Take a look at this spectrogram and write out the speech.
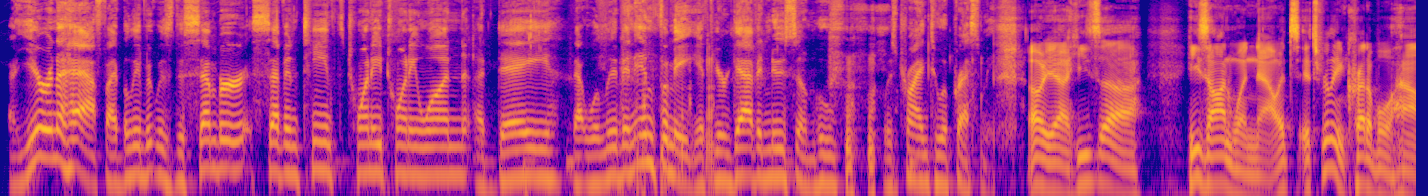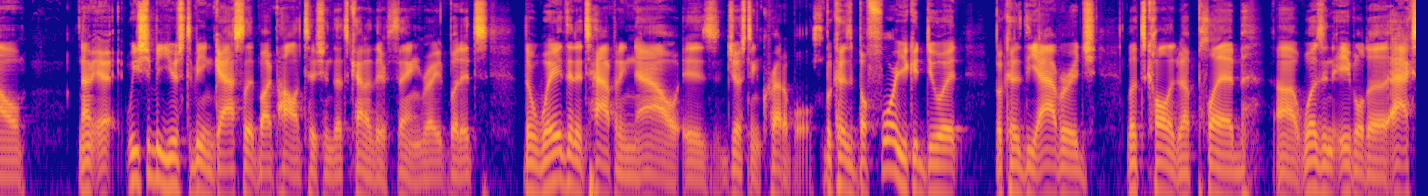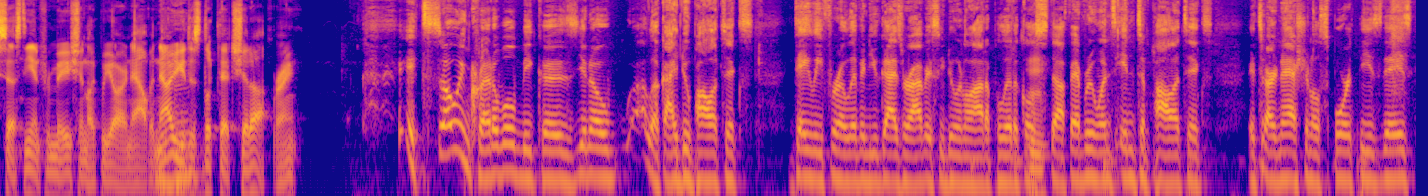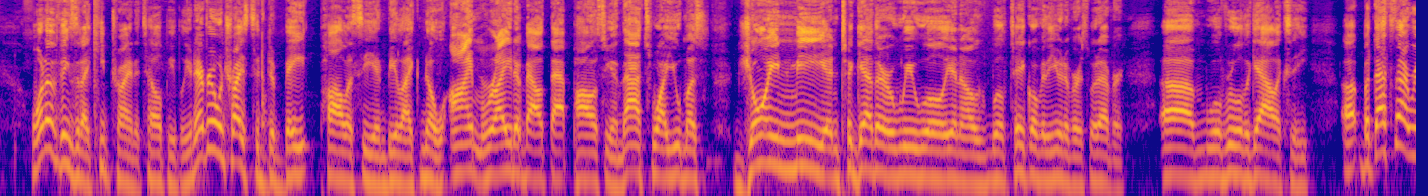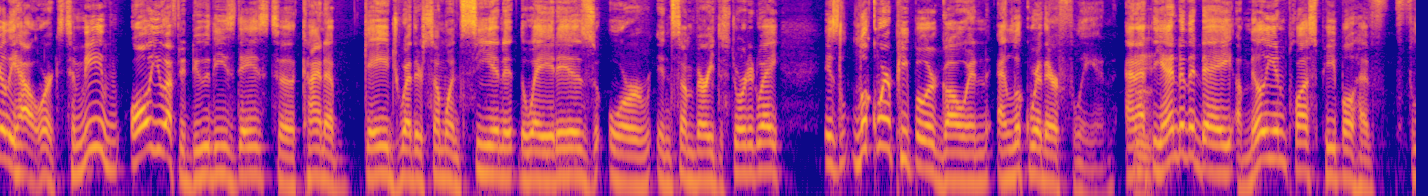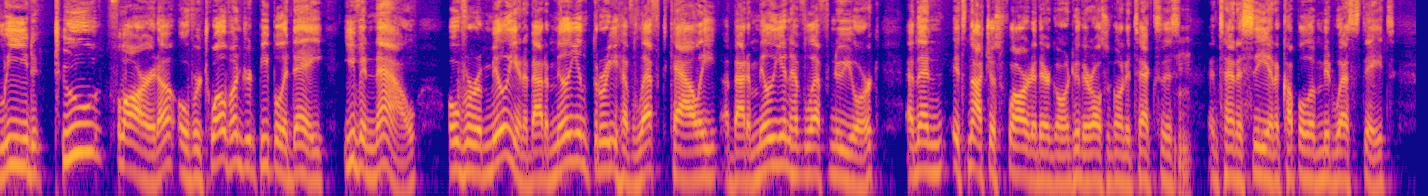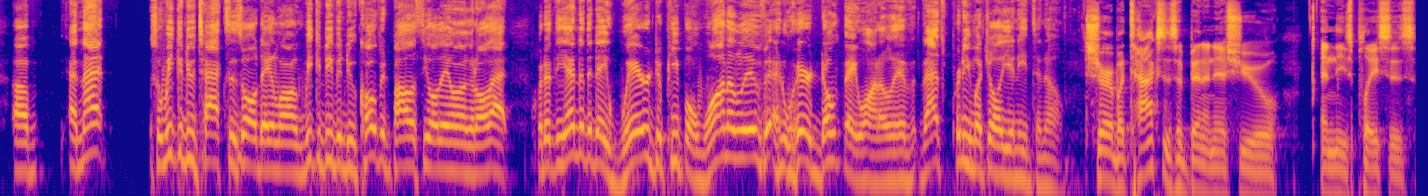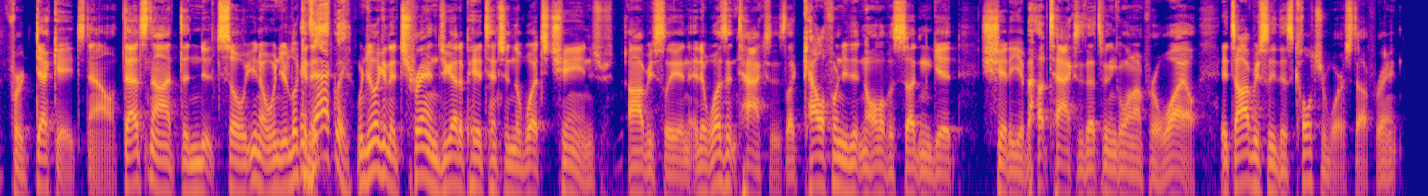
A year and a half. I believe it was December 17th, 2021, a day that will live in infamy if you're Gavin Newsom, who was trying to oppress me. Oh yeah, he's uh, he's on one now. It's it's really incredible how. I mean, eh, we should be used to being gaslit by politicians. That's kind of their thing, right? But it's the way that it's happening now is just incredible. Because before you could do it because the average, let's call it a pleb, uh, wasn't able to access the information like we are now. But now you can mm-hmm. just look that shit up, right? It's so incredible because, you know, look, I do politics daily for a living. You guys are obviously doing a lot of political mm-hmm. stuff. Everyone's into politics. It's our national sport these days. One of the things that I keep trying to tell people, you know, everyone tries to debate policy and be like, no, I'm right about that policy, and that's why you must join me, and together we will, you know, we'll take over the universe, whatever. Um, we'll rule the galaxy. Uh, but that's not really how it works. To me, all you have to do these days to kind of gauge whether someone's seeing it the way it is or in some very distorted way is look where people are going and look where they're fleeing. And at the end of the day, a million plus people have fled to Florida, over 1,200 people a day, even now. Over a million, about a million three have left Cali, about a million have left New York. And then it's not just Florida they're going to, they're also going to Texas and Tennessee and a couple of Midwest states. Um, and that, so we could do taxes all day long, we could even do COVID policy all day long and all that. But at the end of the day, where do people want to live and where don't they want to live? That's pretty much all you need to know. Sure, but taxes have been an issue in these places for decades now. That's not the new. So you know when you're looking Exactly. at when you're looking at trends, you got to pay attention to what's changed, obviously. And, and it wasn't taxes. Like California didn't all of a sudden get shitty about taxes. That's been going on for a while. It's obviously this culture war stuff, right?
